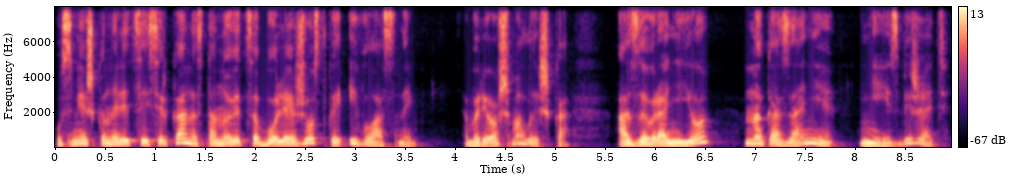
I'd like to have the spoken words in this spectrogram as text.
Усмешка на лице Серкана становится более жесткой и властной. Врешь, малышка, а за вранье наказание не избежать.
